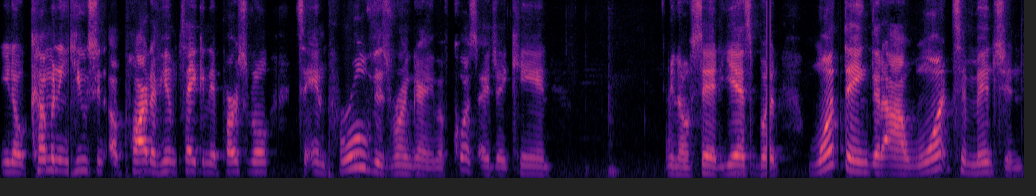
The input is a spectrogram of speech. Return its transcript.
you know, coming in Houston, a part of him taking it personal to improve this run game. Of course, AJ Cann, you know, said yes. But one thing that I want to mention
